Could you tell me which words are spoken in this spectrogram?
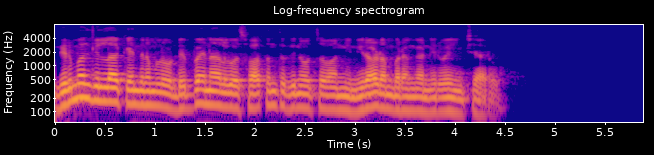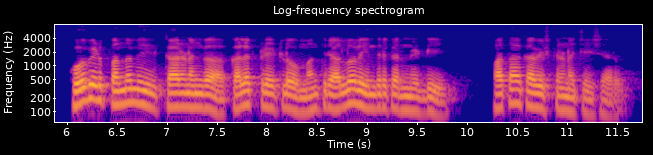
నిర్మల్ జిల్లా కేంద్రంలో డెబ్బై నాలుగవ స్వాతంత్ర దినోత్సవాన్ని నిరాడంబరంగా నిర్వహించారు. కోవిడ్ పంతొమ్మిది కారణంగా కలెక్టరేట్లో మంత్రి అల్లోల ఇంద్రకరణ్ రెడ్డి పతాకావిష్కరణ చేశారు.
